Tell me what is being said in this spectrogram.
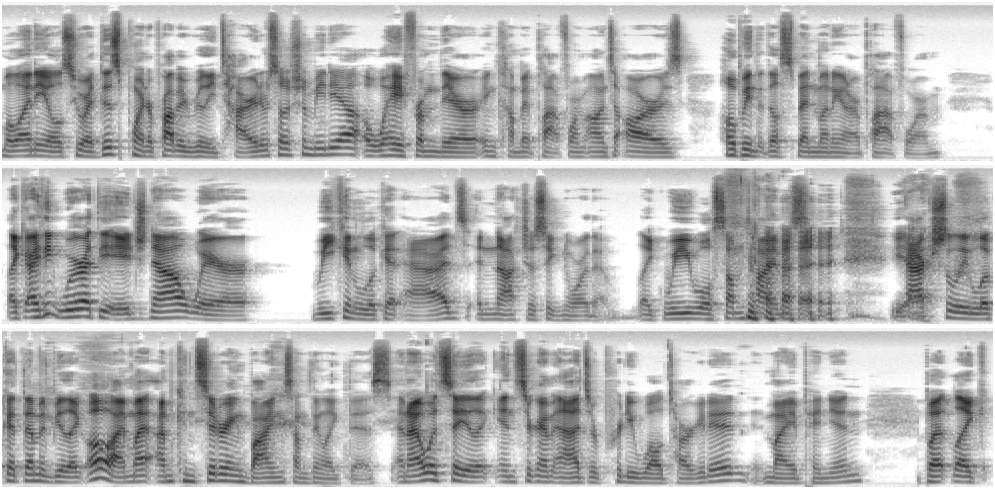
millennials who at this point are probably really tired of social media away from their incumbent platform onto ours, hoping that they'll spend money on our platform. Like I think we're at the age now where we can look at ads and not just ignore them. Like we will sometimes yeah. actually look at them and be like, "Oh, I might I'm considering buying something like this." And I would say like Instagram ads are pretty well targeted in my opinion. But like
